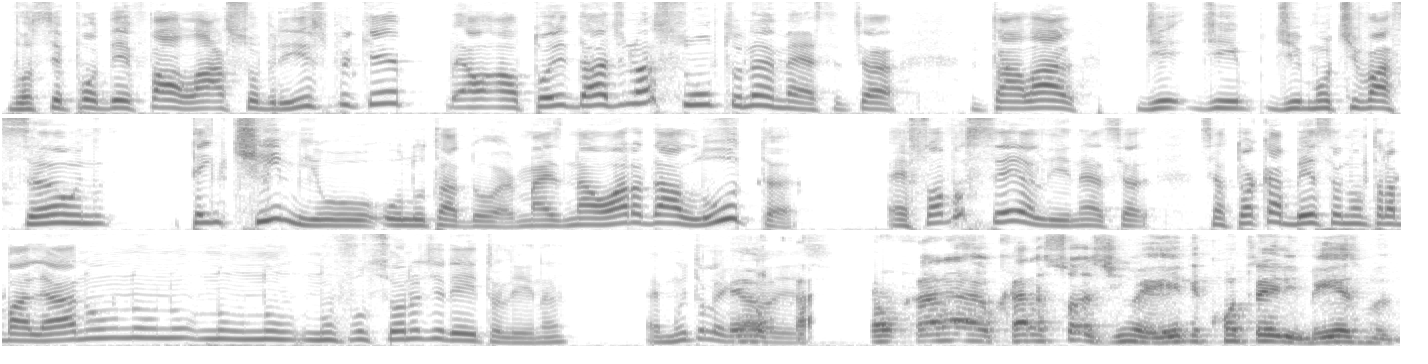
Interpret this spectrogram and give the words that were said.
você poder falar sobre isso, porque é autoridade no assunto, né, mestre? Tá, lá de, de, de motivação. Tem time o, o lutador, mas na hora da luta. É só você ali, né? Se a, se a tua cabeça não trabalhar, não, não, não, não, não funciona direito ali, né? É muito legal é, isso. É o, cara, é o cara sozinho, é ele contra ele mesmo,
